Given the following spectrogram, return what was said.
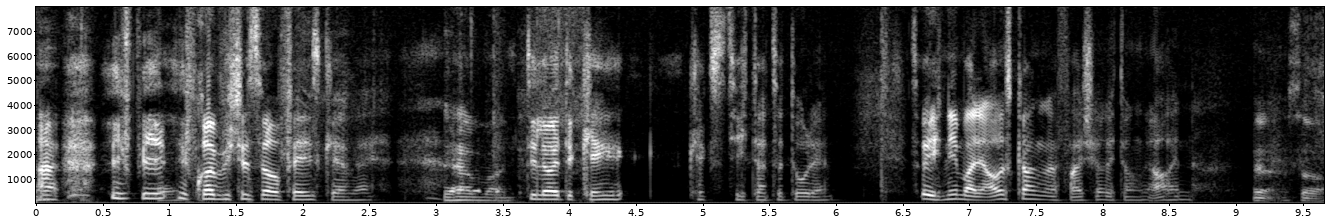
Ah, ich bin, ich freue mich schon so auf Facecam, ey. ja, Mann. Die Leute ke- kecksen sich da zu Tode. So, ich nehme mal den Ausgang, äh, falsche Richtung auch hin. Ja, so.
